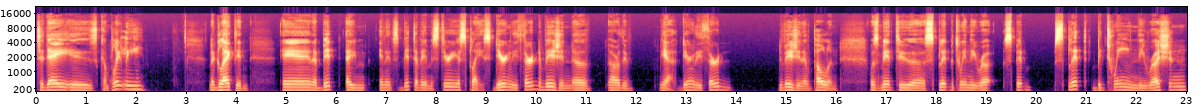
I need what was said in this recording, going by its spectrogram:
today is completely neglected and a bit a and it's bit of a mysterious place. During the third division of or the yeah, during the third division of Poland was meant to uh, split between the Ru- split split between the Russian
